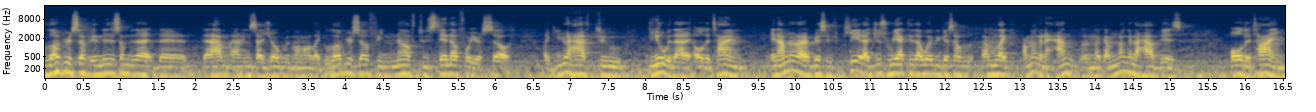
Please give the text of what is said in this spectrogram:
love yourself, and this is something that that that I have an inside joke with my mom. Like love yourself enough to stand up for yourself. Like you don't have to deal with that all the time. And I'm not an aggressive kid. I just reacted that way because I'm like I'm not gonna handle like I'm not gonna have this all the time.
